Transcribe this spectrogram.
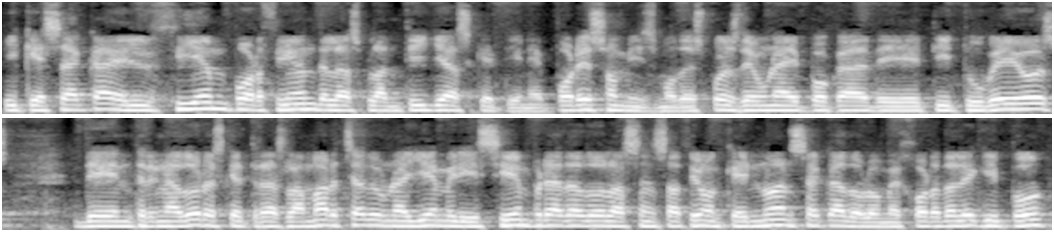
y que saca el 100% de las plantillas que tiene. Por eso mismo, después de una época de titubeos, de entrenadores que tras la marcha de una Emery siempre ha dado la sensación que no han sacado lo mejor del equipo,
